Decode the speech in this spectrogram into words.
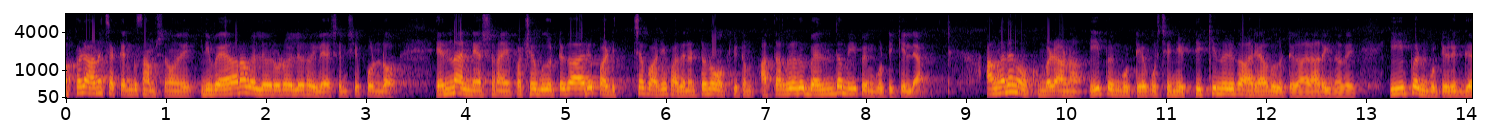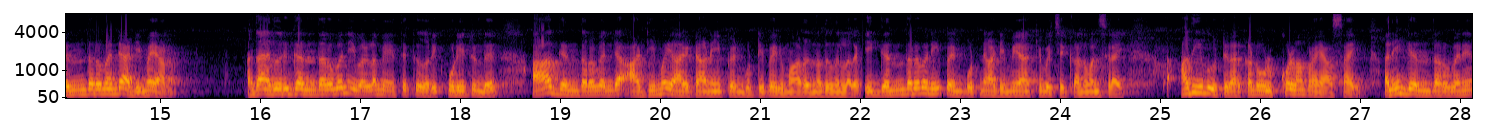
അപ്പോഴാണ് ചെക്കനക്ക് സംശയം വന്നത് ഇനി വേറെ വല്ലവരോടോ വലിയ റിലേഷൻഷിപ്പ് ഉണ്ടോ എന്ന അന്വേഷണമായി. പക്ഷേ വീട്ടുകാർ പഠിച്ച പണി പതിനെട്ട് നോക്കിയിട്ടും അത്തരത്തിലൊരു ബന്ധം ഈ പെൺകുട്ടിക്കില്ല. അങ്ങനെ നോക്കുമ്പോഴാണ് ഈ പെൺകുട്ടിയെക്കുറിച്ച് ഞെട്ടിക്കുന്ന ഒരു കാര്യം ആ വീട്ടുകാർ അറിയുന്നത് ഈ പെൺകുട്ടി ഒരു ഗന്ധർവന്റെ അടിമയാണ്. അതായത് ഒരു ഗന്ധർവൻ ഇവളുടെ മേത്ത് കയറി കൂടിയിട്ടുണ്ട്. ആ ഗന്ധർവന്റെ അടിമയായിട്ടാണ് ഈ പെൺകുട്ടി പെരുമാറുന്നത് എന്നുള്ളത്. ഈ ഗന്ധർവൻ ഈ പെൺകുട്ടിനെ അടിമയാക്കി വെച്ചേക്കാന്ന് മനസ്സിലായി. അത് ഈ വീട്ടുകാർക്കണ്ട് ഉൾക്കൊള്ളാൻ പ്രയാസമായി. അല്ലെങ്കിൽ ഈ ഗന്ധർവന്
